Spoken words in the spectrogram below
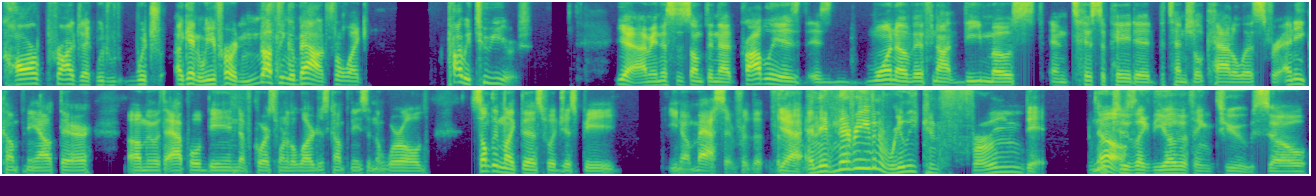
car project, which, which again we've heard nothing about for like probably two years. Yeah, I mean, this is something that probably is is one of, if not the most anticipated potential catalysts for any company out there. Um, and with Apple being, of course, one of the largest companies in the world, something like this would just be, you know, massive for the for yeah, company. and they've never even really confirmed it, No. which is like the other thing too. So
